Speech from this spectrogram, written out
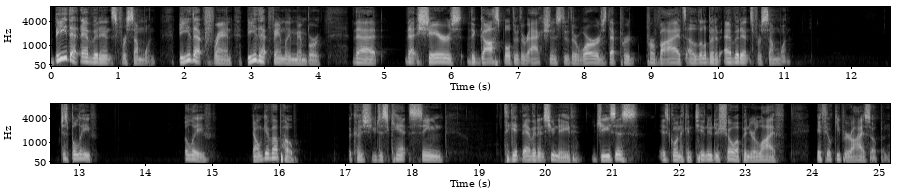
Be that evidence for someone. Be that friend, be that family member that that shares the gospel through their actions, through their words, that pro- provides a little bit of evidence for someone. Just believe. Believe. Don't give up hope. because you just can't seem to get the evidence you need, Jesus is going to continue to show up in your life if you'll keep your eyes open.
